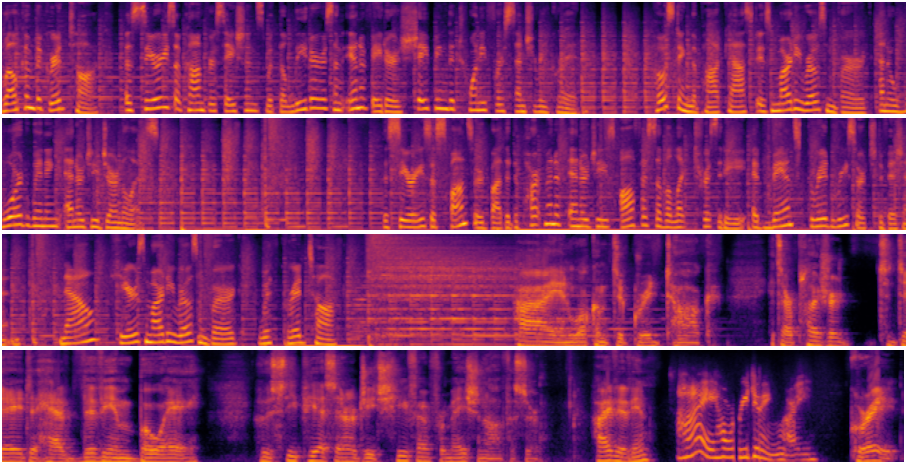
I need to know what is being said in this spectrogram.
Welcome to Grid Talk, a series of conversations with the leaders and innovators shaping the 21st century grid. Hosting the podcast is Marty Rosenberg, an award winning energy journalist. The series is sponsored by the Department of Energy's Office of Electricity Advanced Grid Research Division. Now, here's Marty Rosenberg with Grid Talk. Hi, and welcome to Grid Talk. It's our pleasure today to have Vivian Bouet who's CPS Energy Chief Information Officer. Hi, Vivian. Hi, how are you doing, Marty? Great.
